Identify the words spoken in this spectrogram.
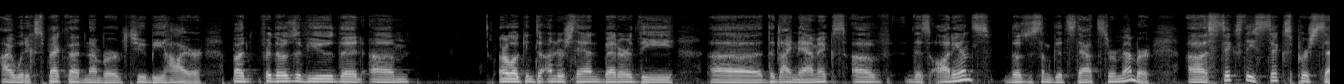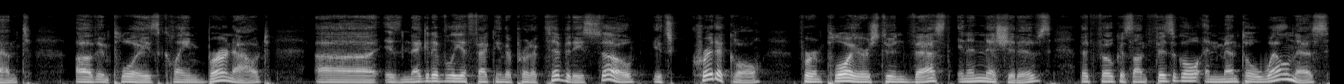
I would expect that number to be higher. But for those of you that um, are looking to understand better the uh, the dynamics of this audience, those are some good stats to remember. Uh, 66% of employees claim burnout uh, is negatively affecting their productivity. So it's critical for employers to invest in initiatives that focus on physical and mental wellness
